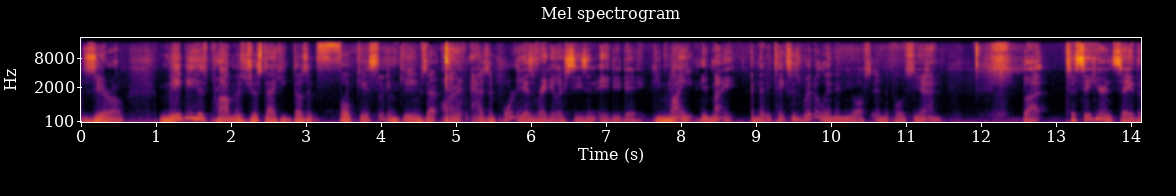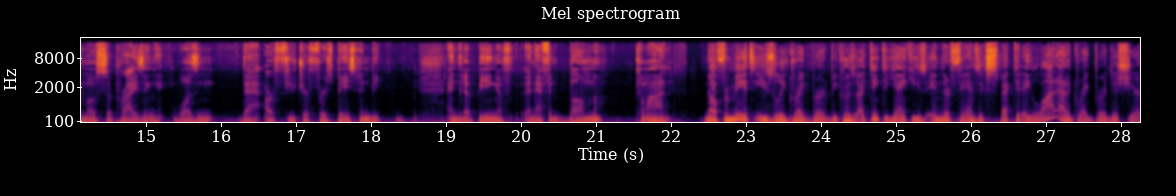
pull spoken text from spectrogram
Zero. Maybe his problem is just that he doesn't focus in games that aren't as important. He has regular season ADD. He might, He might. and then he takes his Ritalin in the off in the postseason. Yeah. But to sit here and say the most surprising wasn't that our future first baseman be, ended up being a, an effing bum. Come on. No, for me, it's easily Greg Bird because I think the Yankees and their fans expected a lot out of Greg Bird this year.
